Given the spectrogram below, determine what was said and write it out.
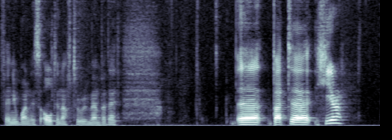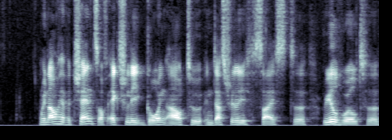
if anyone is old enough to remember that. Uh, but uh, here we now have a chance of actually going out to industrially sized uh, real world uh,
